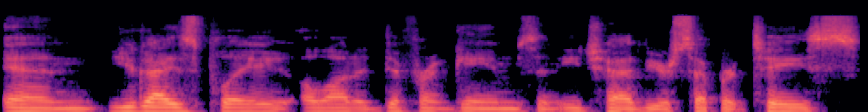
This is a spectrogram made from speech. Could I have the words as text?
and you guys play a lot of different games and each have your separate tastes.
